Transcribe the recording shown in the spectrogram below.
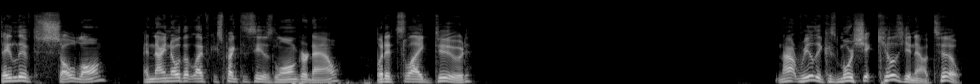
They lived so long. And I know that life expectancy is longer now, but it's like, dude, not really, because more shit kills you now, too.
